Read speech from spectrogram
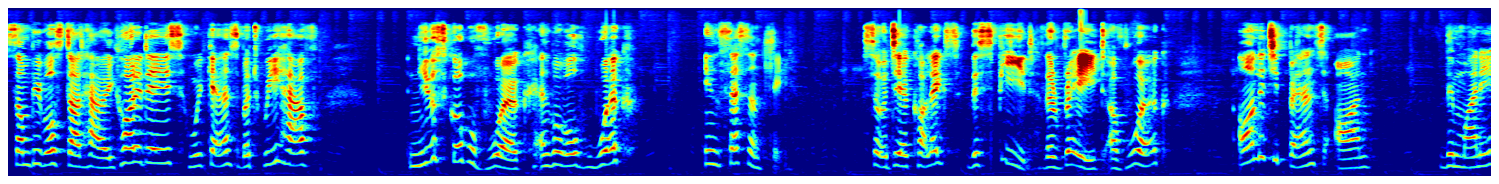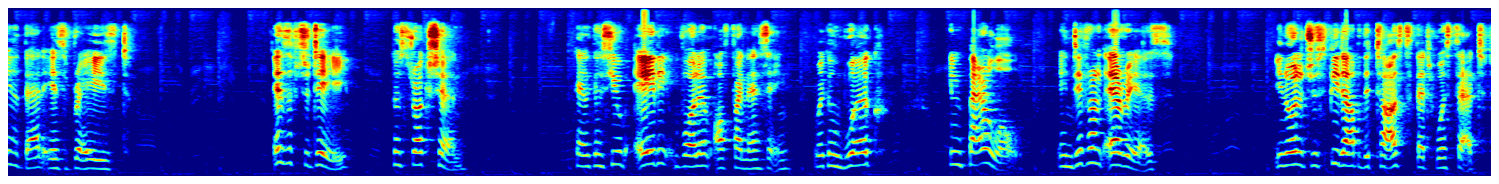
Some people start having holidays, weekends, but we have new scope of work and we will work incessantly. So dear colleagues, the speed, the rate of work only depends on the money that is raised. As of today, construction can consume 80 volume of financing. We can work in parallel in different areas in order to speed up the tasks that were set.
